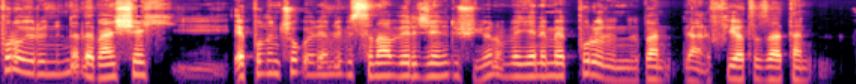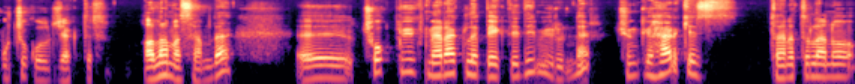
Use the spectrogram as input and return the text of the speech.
Pro ürününde de ben şey Apple'ın çok önemli bir sınav vereceğini düşünüyorum ve yeni Mac Pro ürünü ben yani fiyatı zaten uçuk olacaktır. Alamasam da e, çok büyük merakla beklediğim ürünler. Çünkü herkes tanıtılan o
